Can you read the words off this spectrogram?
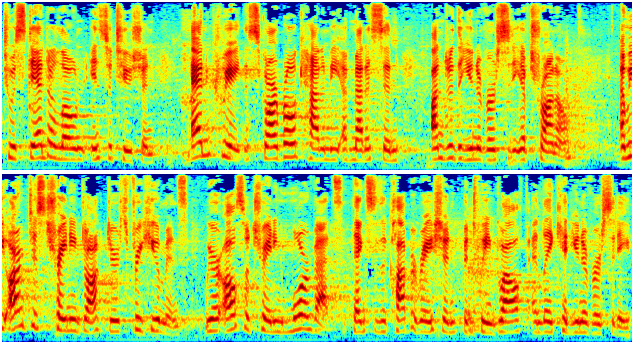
to a standalone institution and create the Scarborough Academy of Medicine under the University of Toronto. And we aren't just training doctors for humans, we are also training more vets thanks to the collaboration between Guelph and Lakehead University.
